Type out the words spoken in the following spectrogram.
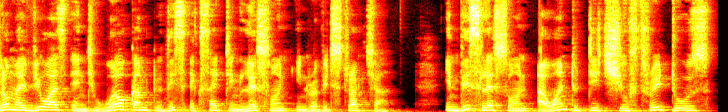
Hello my viewers and welcome to this exciting lesson in Revit Structure. In this lesson, I want to teach you three tools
